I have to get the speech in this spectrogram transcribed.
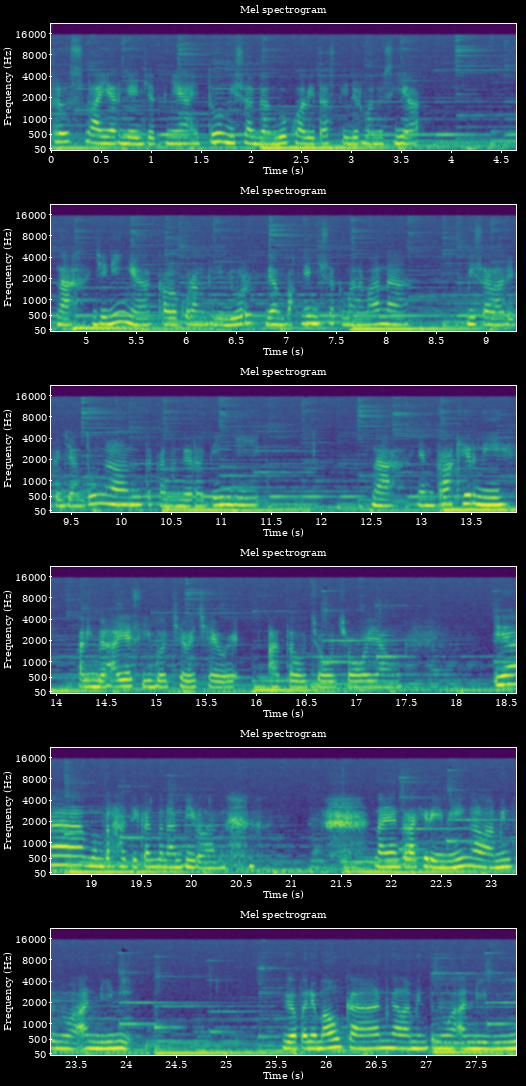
Terus layar gadgetnya itu bisa ganggu kualitas tidur manusia. Nah, jadinya kalau kurang tidur, dampaknya bisa ke mana-mana. Bisa lari ke jantungan, tekanan darah tinggi, Nah, yang terakhir nih, paling bahaya sih buat cewek-cewek atau cowok-cowok yang ya memperhatikan penampilan. nah, yang terakhir ini ngalamin penuaan dini. Gak pada mau kan ngalamin penuaan dini?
